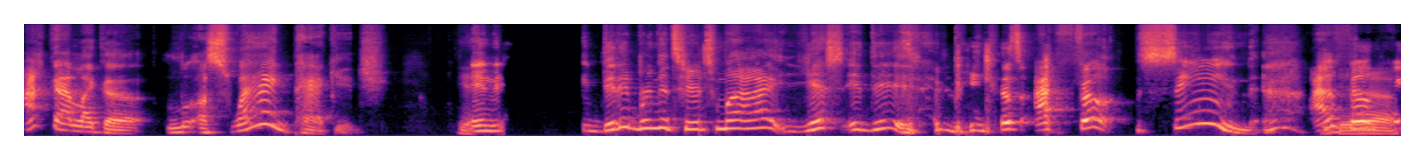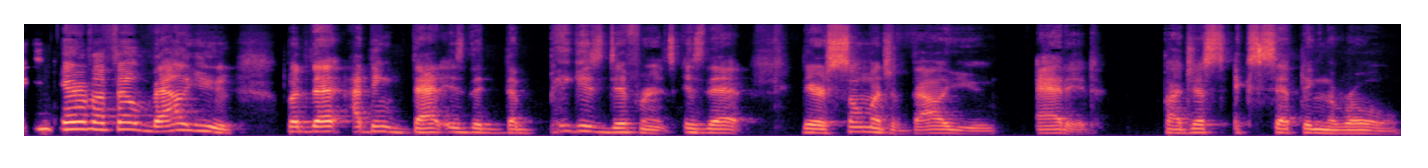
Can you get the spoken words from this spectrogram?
I got like a, a swag package. Yeah. And did it bring a tear to my eye? Yes, it did, because I felt seen. I yeah. felt taken care of. I felt valued. But that I think that is the the biggest difference is that there's so much value added by just accepting the role,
